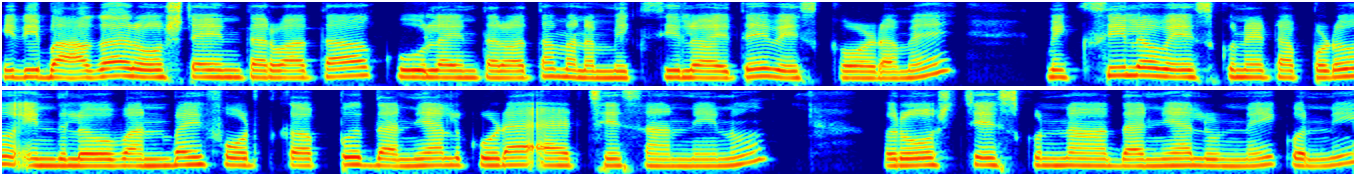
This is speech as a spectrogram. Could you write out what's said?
ఇది బాగా రోస్ట్ అయిన తర్వాత కూల్ అయిన తర్వాత మనం మిక్సీలో అయితే వేసుకోవడమే. మిక్సీలో వేసుకునేటప్పుడు ఇందులో వన్ బై ఫోర్త్ కప్ ధనియాలు కూడా యాడ్ చేశాను నేను. రోస్ట్ చేసుకున్న ధనియాలు ఉన్నాయి కొన్ని.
